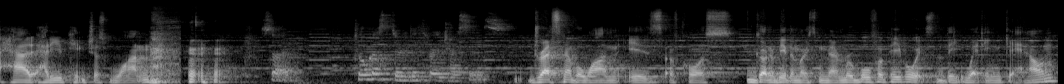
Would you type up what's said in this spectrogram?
How, how do you pick just one? So, talk us through the three dresses. Dress number one is, of course, got to be the most memorable for people. It's the wedding gown.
